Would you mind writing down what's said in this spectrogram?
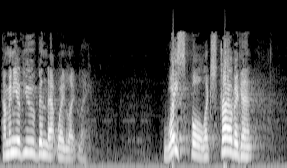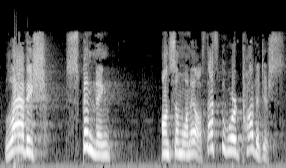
How many of you have been that way lately? Wasteful, extravagant, lavish spending on someone else. That's the word prodigious.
